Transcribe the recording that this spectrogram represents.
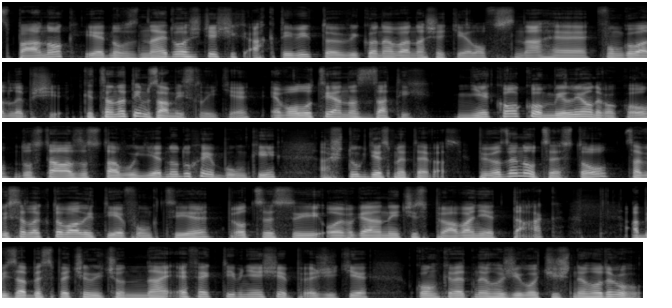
Spánok je jednou z najdôležitejších aktivít, ktoré vykonáva naše telo v snahe fungovať lepšie. Keď sa nad tým zamyslíte, evolúcia nás za tých niekoľko milión rokov dostala zo stavu jednoduchej bunky až tu, kde sme teraz. Prirodzenou cestou sa vyselektovali tie funkcie, procesy, orgány či správanie tak, aby zabezpečili čo najefektívnejšie prežitie konkrétneho živočišného druhu.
